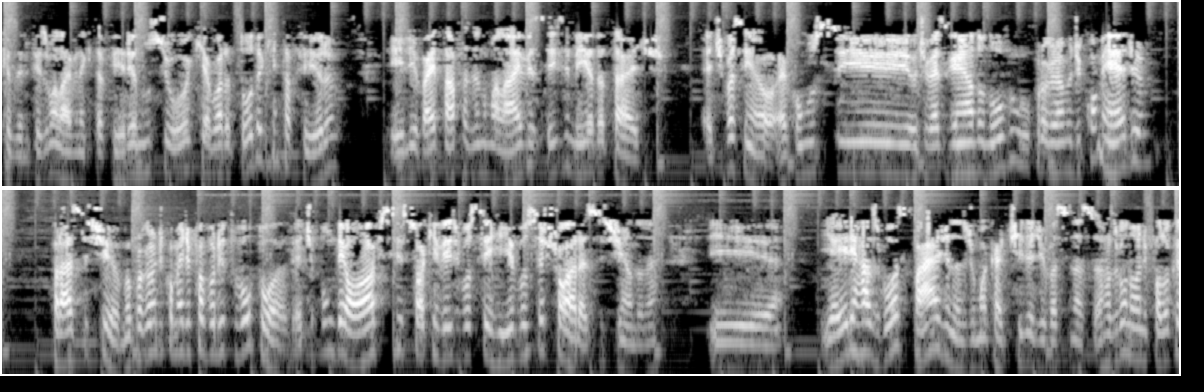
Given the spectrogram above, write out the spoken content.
quer dizer, ele fez uma live na quinta-feira e anunciou que agora toda quinta-feira ele vai estar tá fazendo uma live às seis e meia da tarde. É tipo assim, é como se eu tivesse ganhado um novo programa de comédia para assistir. Meu programa de comédia favorito voltou. É tipo um The Office, só que em vez de você rir, você chora assistindo, né? E, e aí ele rasgou as páginas de uma cartilha de vacinação. Rasgou não, ele falou que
